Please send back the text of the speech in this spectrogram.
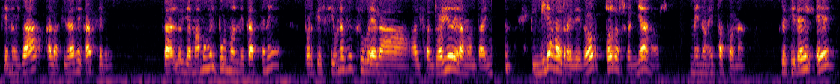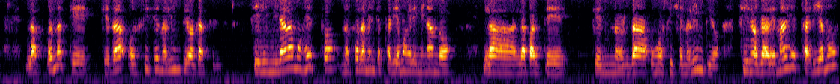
que nos da a la ciudad de Cáceres. sea, lo llamamos el pulmón de Cáceres porque si uno se sube al santuario de la montaña y miras alrededor, todos son llanos, menos esta zona. Es decir, es, es la zona que, que da oxígeno limpio a Cáceres. Si elimináramos esto, no solamente estaríamos eliminando la, la parte que nos da un oxígeno limpio, sino que además estaríamos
